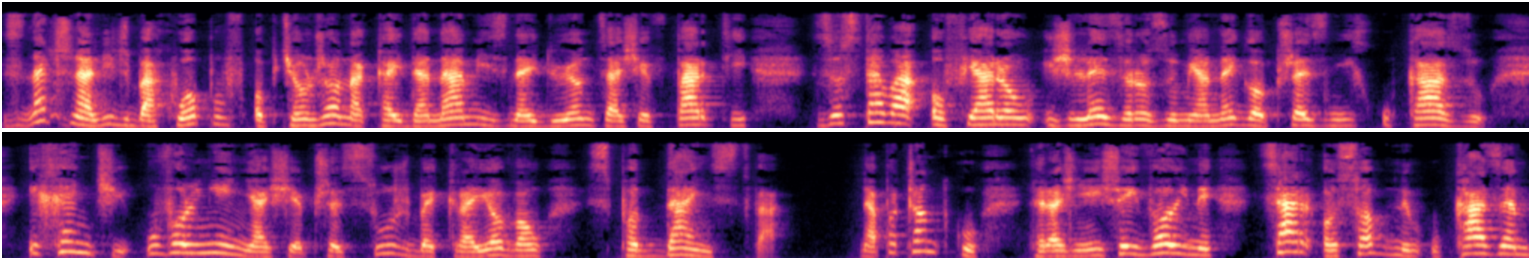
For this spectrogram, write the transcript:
Znaczna liczba chłopów obciążona kajdanami znajdująca się w partii została ofiarą źle zrozumianego przez nich ukazu i chęci uwolnienia się przez służbę krajową z poddaństwa. Na początku teraźniejszej wojny car osobnym ukazem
